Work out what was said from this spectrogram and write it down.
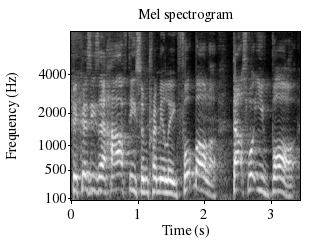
Because he's a half decent Premier League footballer. That's what you've bought,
